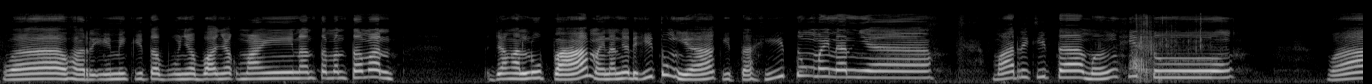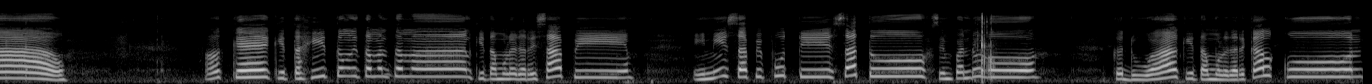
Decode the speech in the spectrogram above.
Wow, hari ini kita punya banyak mainan teman-teman. Jangan lupa mainannya dihitung ya. Kita hitung mainannya. Mari kita menghitung. Wow. Oke, kita hitung nih teman-teman. Kita mulai dari sapi. Ini sapi putih satu, simpan dulu. Kedua, kita mulai dari kalkun.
